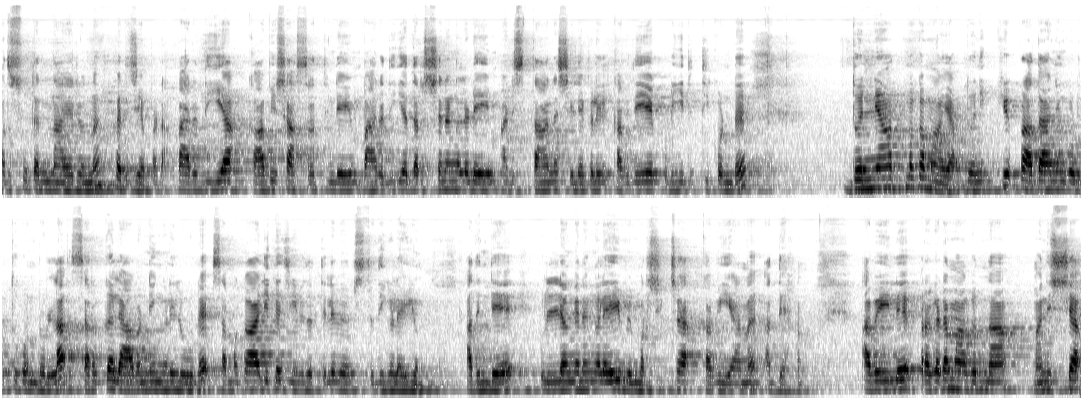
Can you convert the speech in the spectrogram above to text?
മധുസൂദൻ നായരൊന്ന് പരിചയപ്പെടാം. ഭാരതീയ കാവ്യശാസ്ത്രത്തിന്റെയും ഭാരതീയ ദർശനങ്ങളുടെയും അടിസ്ഥാന ശിലകളിൽ കവിതയെ കുടിയിരുത്തിക്കൊണ്ട് ധ്വന്യാത്മകമായ ധ്വനിക്ക് പ്രാധാന്യം കൊടുത്തുകൊണ്ടുള്ള സർഗലാവണ്യങ്ങളിലൂടെ സമകാലിക ജീവിതത്തിലെ വ്യവസ്ഥിതികളെയും അതിന്റെ ഉല്ലംഘനങ്ങളെയും വിമർശിച്ച കവിയാണ് അദ്ദേഹം. അവയിൽ പ്രകടമാകുന്ന മനുഷ്യ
